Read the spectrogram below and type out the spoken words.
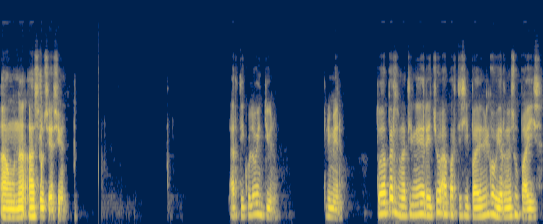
a una asociación. Artículo 21. Primero, toda persona tiene derecho a participar en el gobierno de su país,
